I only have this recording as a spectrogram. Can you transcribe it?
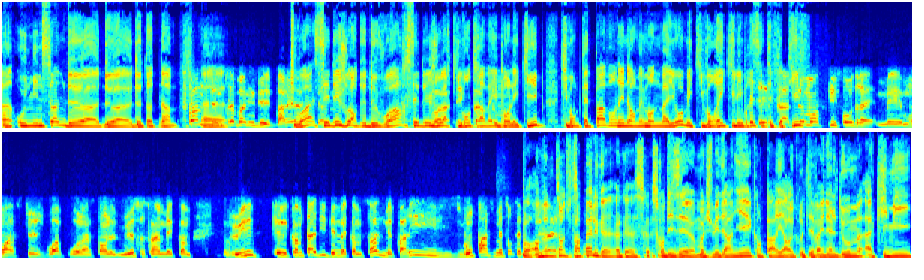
un Minson de, euh, de, euh, de Tottenham. C'est Euh, une très bonne idée. Barella, Tu vois, c'est des joueurs de devoir, c'est des Ouais, joueurs qui vont travailler pour exactement. l'équipe, qui vont peut-être pas vendre énormément de maillots, mais qui vont rééquilibrer cet effectif. exactement ce qu'il faudrait. Mais moi, ce que je vois pour l'instant, le mieux, ce serait un mec comme Ruiz. Et comme tu as dit, des mecs comme Son, mais Paris, ils vont pas se mettre sur cette Bon, en même temps, tu te rappelles que- que ce ce qu'on disait au mois de juillet dernier, quand Paris a recruté Wijnaldum, Hakimi,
